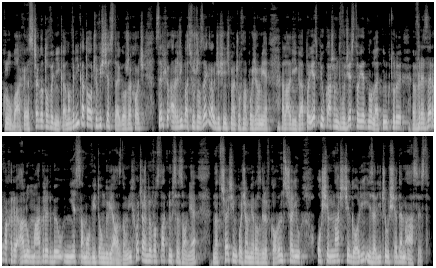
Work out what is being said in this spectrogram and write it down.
klubach. Z czego to wynika? No wynika to oczywiście z tego, że choć Sergio Arribas już rozegrał 10 meczów na poziomie La Liga, to jest piłkarzem 21-letnim, który w rezerwach Realu Madryt był niesamowitą gwiazdą i chociażby w ostatnim sezonie na trzecim poziomie rozgrywkowym strzelił 18 goli i zaliczył 7 asyst.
